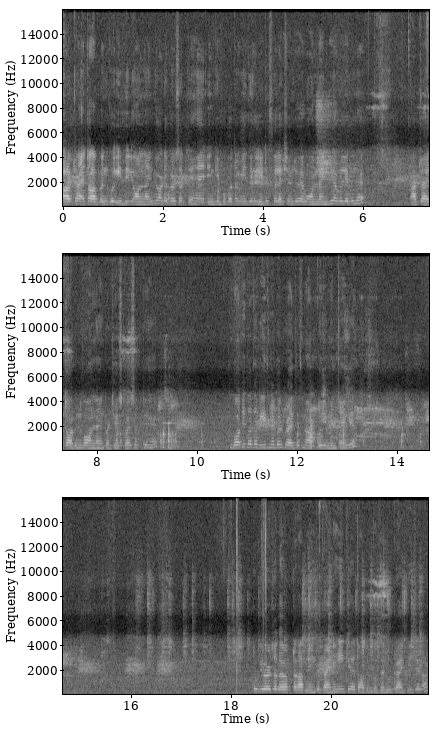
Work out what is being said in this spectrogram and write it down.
आप चाहें तो आप इनको इजीली ऑनलाइन भी ऑर्डर कर सकते हैं। इनकी बहुत अमेजिंग लेटेस्ट कलेक्शन जो है वो ऑनलाइन भी अवेलेबल है। आप चाहें तो आप इनको ऑनलाइन परचेज़ कर सकते हैं। बहुत ही ज़्यादा रीज़नेबल प्राइसेस में आपको ये मिल जाएँगे। तो व्यूअर्स अगर अब तक आपने इनको ट्राई नहीं किया है तो आप इनको ज़रूर ट्राई कीजिएगा।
